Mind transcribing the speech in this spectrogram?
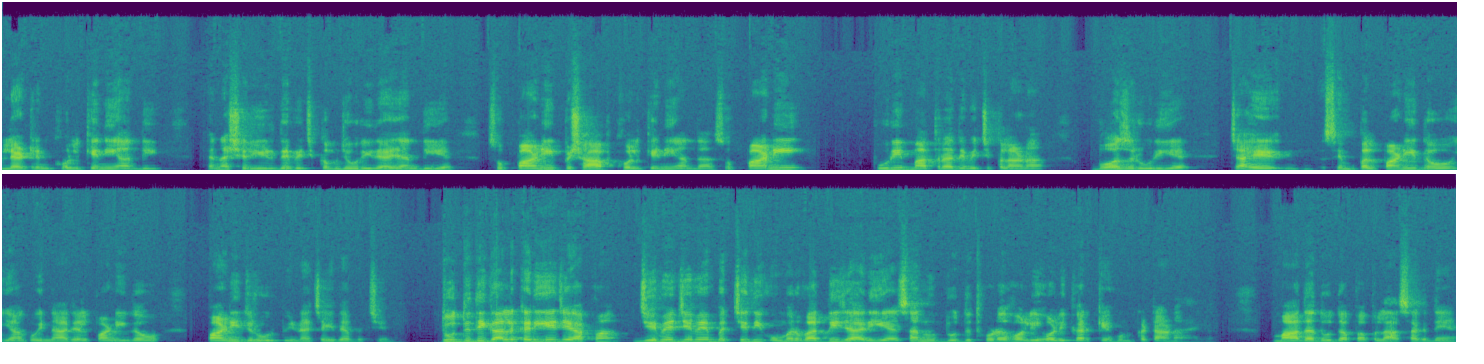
ਲੈਟਰਿਨ ਖੁੱਲ ਕੇ ਨਹੀਂ ਆਂਦੀ ਹੈ ਨਾ? ਸਰੀਰ ਦੇ ਵਿੱਚ ਕਮਜ਼ੋਰੀ ਰਹਿ ਜਾਂਦੀ ਹੈ। ਸੋ ਪਾਣੀ ਪਿਸ਼ਾਬ ਖੁੱਲ ਕੇ ਨਹੀਂ ਆਂਦਾ ਸੋ ਪਾਣੀ ਪੂਰੀ ਮਾਤਰਾ ਦੇ ਵਿੱਚ ਪਿਲਾਣਾ ਬਹੁਤ ਜ਼ਰੂਰੀ ਹੈ। ਚਾਹੇ ਸਿੰਪਲ ਪਾਣੀ ਦਿਓ ਜਾਂ ਕੋਈ ਨਾਰੀਅਲ ਪਾਣੀ ਦਿਓ, ਪਾਣੀ ਜ਼ਰੂਰ ਪੀਣਾ ਚਾਹੀਦਾ ਬੱਚੇ ਨੂੰ। ਦੁੱਧ ਦੀ ਗੱਲ ਕਰੀਏ ਜੇ ਆਪਾਂ ਜਿਵੇਂ ਜਿਵੇਂ ਬੱਚੇ ਦੀ ਉਮਰ ਵੱਧਦੀ ਜਾ ਰਹੀ ਹੈ ਸਾਨੂੰ ਦੁੱਧ ਥੋੜਾ ਹੌਲੀ ਹੌਲੀ ਕਰਕੇ ਹੁਣ ਘਟਾਉਣਾ ਹੈਗਾ। ਮਾਂ ਦਾ ਦੁੱਧ ਆਪਾਂ ਪਿਲਾ ਸਕਦੇ ਹਾਂ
